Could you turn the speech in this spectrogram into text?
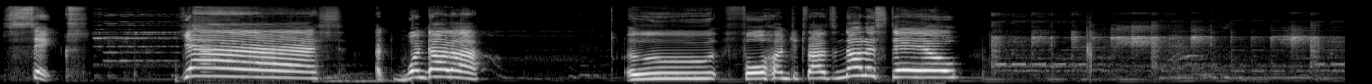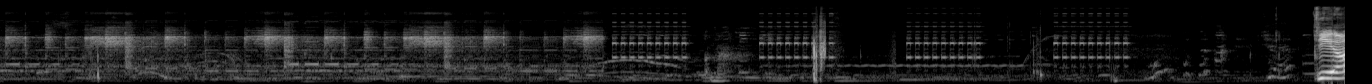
six. Yes! At one dollar. Ooh, four hundred thousand dollars still. Come on. Deal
